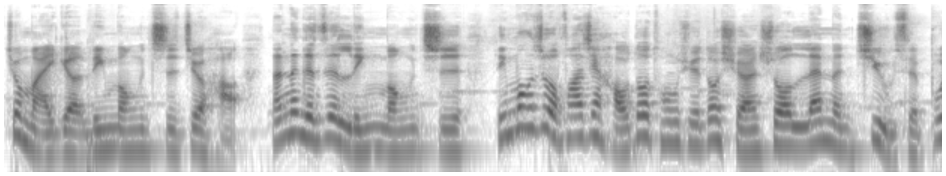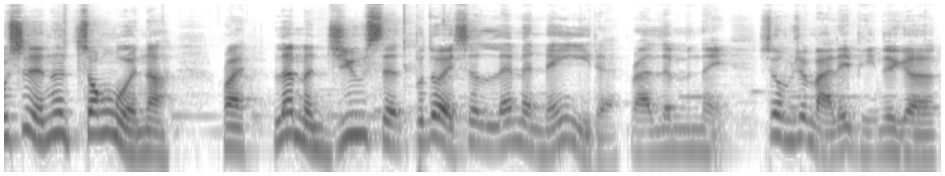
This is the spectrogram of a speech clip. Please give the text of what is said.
就买一个柠檬汁就好。那那个是柠檬汁，柠檬汁我发现好多同学都喜欢说 lemon juice，不是那中文呐，right？lemon juice 不对，是 lemonade，right？lemonade。所以我们就买了一瓶这个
